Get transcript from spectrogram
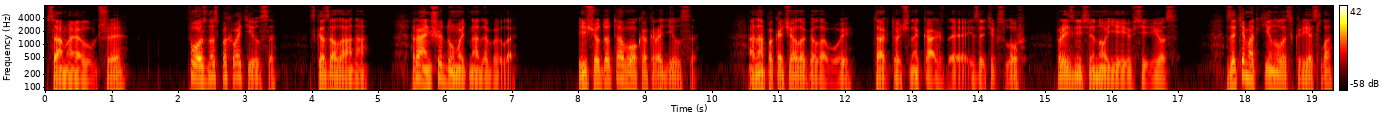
самое лучшее? Поздно спохватился, сказала она. Раньше думать надо было. Еще до того, как родился. Она покачала головой, так точно каждое из этих слов произнесено ею всерьез. Затем откинулась в кресло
